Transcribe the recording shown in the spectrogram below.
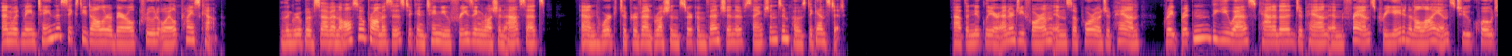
and would maintain the $60 a barrel crude oil price cap. The Group of Seven also promises to continue freezing Russian assets and work to prevent Russian circumvention of sanctions imposed against it. At the Nuclear Energy Forum in Sapporo, Japan, Great Britain, the US, Canada, Japan, and France created an alliance to, quote,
